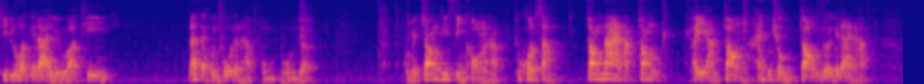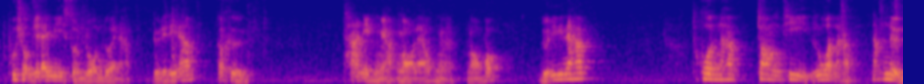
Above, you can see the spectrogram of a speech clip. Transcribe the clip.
ที่ลวดก็ได้หรือว่าที่ แล้วแต่คุณพูดนะครับ ผมผมจะ ผมจะจ้องที่สิ่งของนะครับ ทุกคนสั่งจ้องได้นะครับ จ้องพยายามจ้องให้ผู้ชมจ้องด้วยก็ได้นะครับ ผู้ชมจะได้มีส่วนร่วมด้วยนะครับ ดูดีๆนะครับ ก็คือท่านี้ถูกไหมครับ งอแล้วถูกไหมงอปุ๊บดูดีๆนะครับ ทุกคนนะครับจ้องที่ลวดนะครับ นับหนึ่ง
